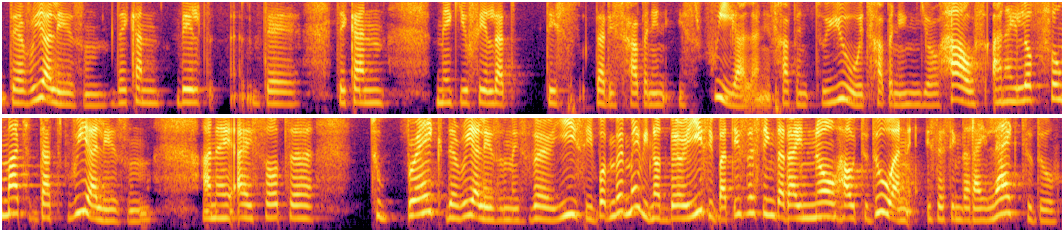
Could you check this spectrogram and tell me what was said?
the realism. They can build the, they can make you feel that this that is happening is real and it's happening to you. It's happening in your house. And I love so much that realism. And I, I thought uh, to break the realism is very easy, but maybe not very easy, but it's the thing that I know how to do and it's the thing that I like to do.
